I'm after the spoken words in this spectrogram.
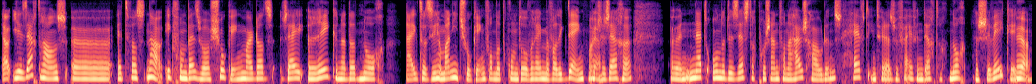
Nou, je zegt trouwens, uh, het was, nou, ik vond best wel shocking, maar dat zij rekenen dat nog. Nou, dat is helemaal niet shocking, van dat komt overeen met wat ik denk. Maar ja. ze zeggen, uh, net onder de 60% van de huishoudens heeft in 2035 nog een CW-ketel. Ja.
